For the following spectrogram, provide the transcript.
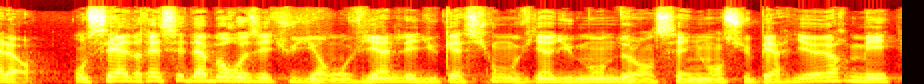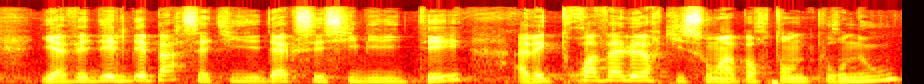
Alors, on s'est adressé d'abord aux étudiants. On vient de l'éducation, on vient du monde de l'enseignement supérieur, mais il y avait dès le départ cette idée d'accessibilité avec trois valeurs qui sont importantes pour nous.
